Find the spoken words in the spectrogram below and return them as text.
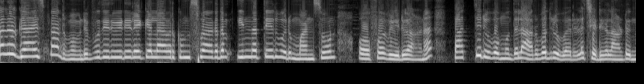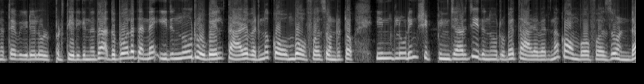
ഹലോ ഗായ്സ് പ്ലാന്റ് പുതിയൊരു വീഡിയോയിലേക്ക് എല്ലാവർക്കും സ്വാഗതം. ഇന്നത്തേത് ഒരു മൺസൂൺ ഓഫർ വീഡിയോ ആണ്. പത്ത് രൂപ മുതൽ അറുപത് രൂപ വരെയുള്ള ചെടികളാണ് കേട്ടോ ഇന്നത്തെ വീഡിയോയിൽ ഉൾപ്പെടുത്തിയിരിക്കുന്നത്. അതുപോലെ തന്നെ ഇരുന്നൂറ് രൂപയിൽ താഴെ വരുന്ന കോംബോ ഓഫേഴ്സ് ഉണ്ട് കേട്ടോ. ഇൻക്ലൂഡിങ് ഷിപ്പിംഗ് ചാർജ് ഇരുന്നൂറ് രൂപ താഴെ വരുന്ന കോംബോ ഓഫേഴ്സും ഉണ്ട്.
